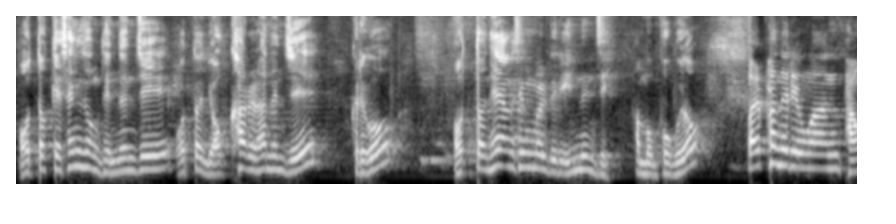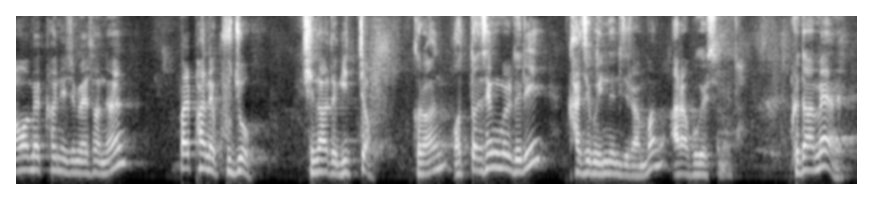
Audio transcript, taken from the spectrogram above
어떻게 생성됐는지, 어떤 역할을 하는지, 그리고 어떤 해양 생물들이 있는지 한번 보고요. 빨판을 이용한 방어 메커니즘에서는 빨판의 구조, 진화적 이점, 그런 어떤 생물들이 가지고 있는지를 한번 알아보겠습니다. 그 다음에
